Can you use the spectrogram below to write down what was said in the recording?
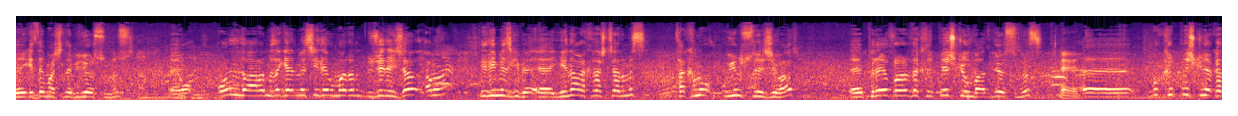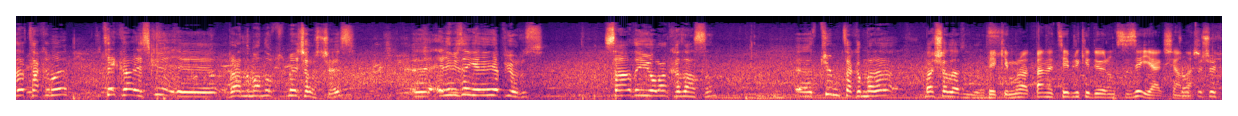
BGT maçında biliyorsunuz. Ee, onun da aramıza gelmesiyle umarım düzeleceğiz ama dediğimiz gibi e, yeni arkadaşlarımız takıma uyum süreci var. E, playoff'larda 45 gün var biliyorsunuz. Evet. E, bu 45 güne kadar takımı tekrar eski e, randımanla tutmaya çalışacağız. E, elimizden geleni yapıyoruz. Sahada iyi olan kazansın. E, tüm takımlara başarılar diliyoruz. Peki Murat ben de tebrik ediyorum sizi. İyi akşamlar. Çok teşekkür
